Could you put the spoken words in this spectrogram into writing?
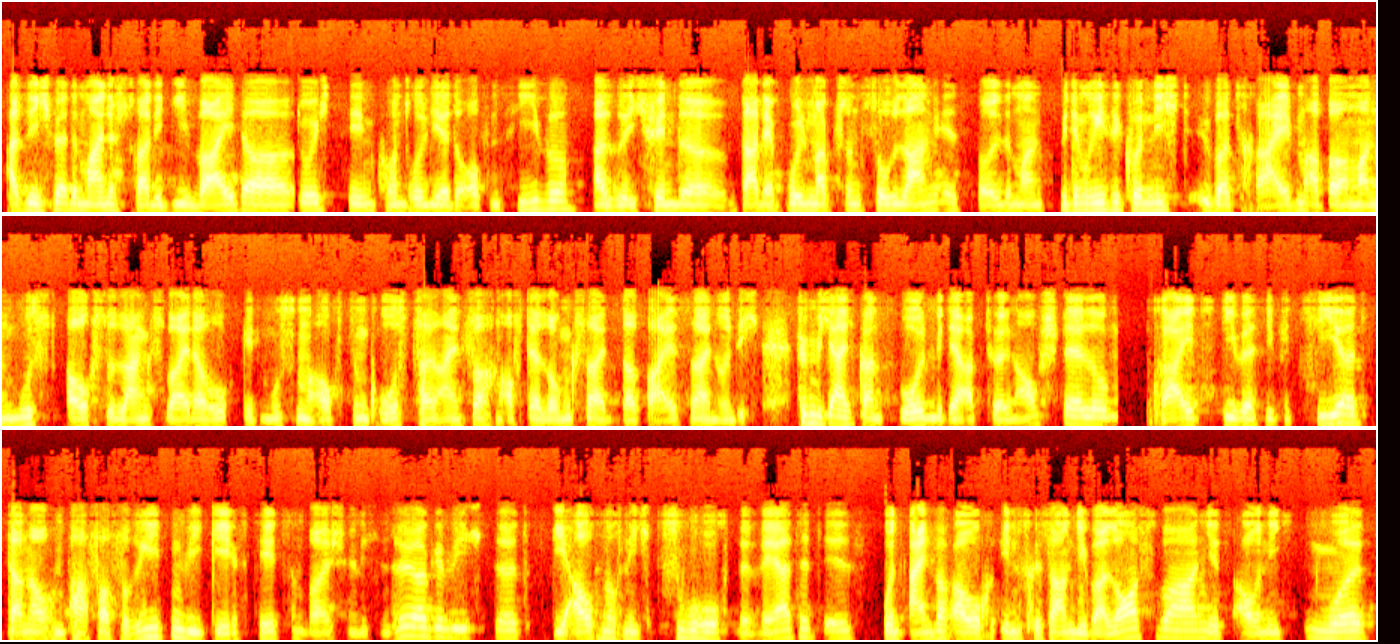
also ich werde meine Strategie weiter durchziehen, kontrollierte Offensive. Also ich finde, da der Bullmarkt schon so lang ist, sollte man mit dem Risiko nicht übertreiben, aber man muss auch, solange es weiter hochgeht, muss man auch zum Großteil einfach auf der Long-Seite dabei sein. Und ich fühle mich eigentlich ganz wohl mit der aktuellen Aufstellung breit diversifiziert, dann auch ein paar Favoriten wie GFT zum Beispiel ein bisschen höher gewichtet, die auch noch nicht zu hoch bewertet ist und einfach auch insgesamt die Balance waren, jetzt auch nicht nur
